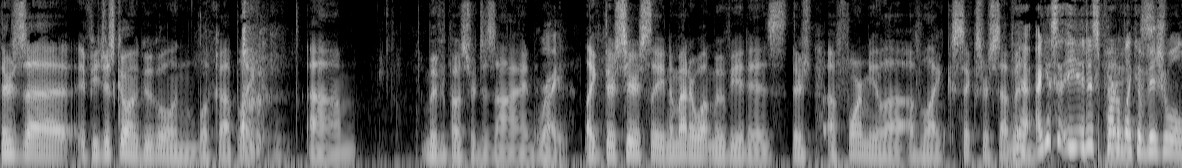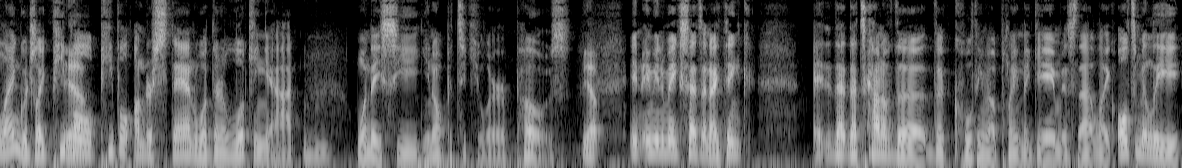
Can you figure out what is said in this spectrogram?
there's uh if you just go on google and look up like um movie poster design right like there's seriously no matter what movie it is there's a formula of like six or seven Yeah, I guess it it is part of like a visual language. Like people Yeah. Mm-hmm. people understand what they're looking at when they see you know a particular pose. yep It, I mean, it makes sense, and I think eh, that that's kind of the the cool thing about playing the game is that like ultimately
